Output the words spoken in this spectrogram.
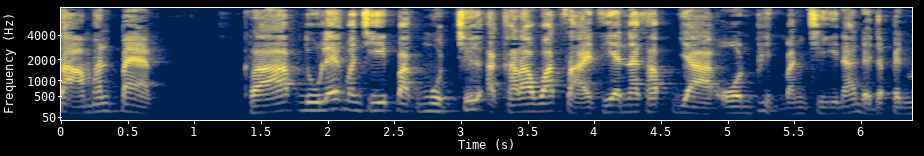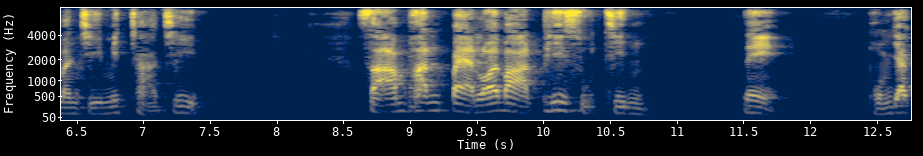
สามพันแปดครับ ดูเลขบัญชีปักหมุดชื่ออัครวัตรสายเทียนนะครับ อย่าโอนผิดบัญชีนะ เดี๋ยวจะเป็นบัญชีมิจฉาชีพสามพันแปดร้อยบาทพี่สุทิน นี่ ผมอยาก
